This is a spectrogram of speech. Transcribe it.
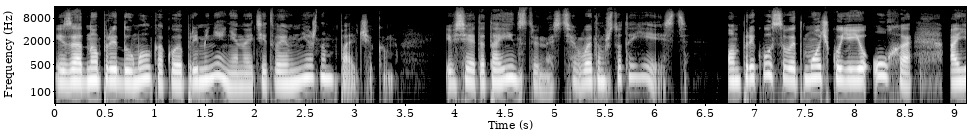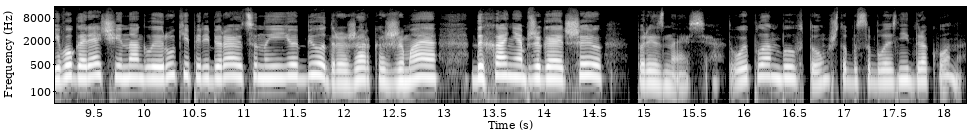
И заодно придумал, какое применение найти твоим нежным пальчиком. И вся эта таинственность, в этом что-то есть. Он прикусывает мочку ее уха, а его горячие наглые руки перебираются на ее бедра, жарко сжимая, дыхание обжигает шею — Признайся, твой план был в том, чтобы соблазнить дракона.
